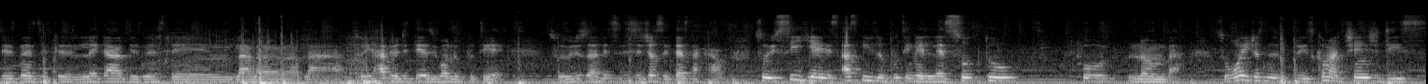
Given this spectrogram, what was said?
business detail legal business name blah blah blah blah. So you have your details you want to put here so this, uh, this, this is just a test account. So you see here it's asking you to put in a lesotho phone number. So what you just need to do is come and change this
